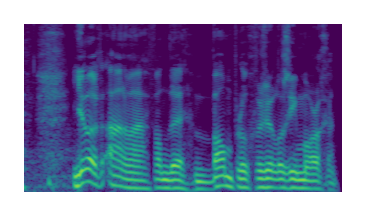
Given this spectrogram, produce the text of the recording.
Jillert Anema van de BAM-ploeg, we zullen zien morgen.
